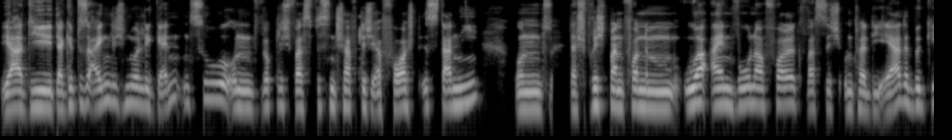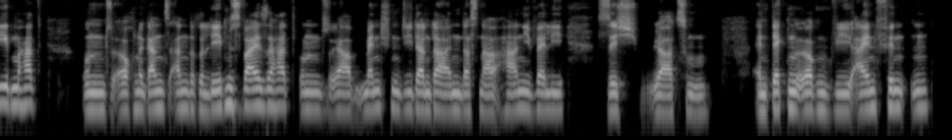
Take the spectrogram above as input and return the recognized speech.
ja, die, da gibt es eigentlich nur Legenden zu und wirklich was wissenschaftlich erforscht ist da nie. Und da spricht man von einem Ureinwohnervolk, was sich unter die Erde begeben hat und auch eine ganz andere Lebensweise hat. Und ja, Menschen, die dann da in das Nahani Valley sich ja zum Entdecken irgendwie einfinden.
